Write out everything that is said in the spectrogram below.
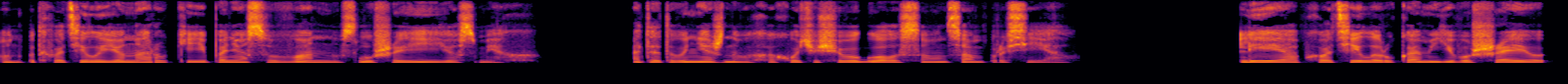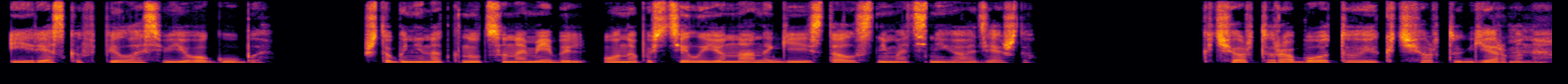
Он подхватил ее на руки и понес в ванну, слушая ее смех. От этого нежного хохочущего голоса он сам просиял. Лия обхватила руками его шею и резко впилась в его губы. Чтобы не наткнуться на мебель, он опустил ее на ноги и стал снимать с нее одежду. К черту работу и к черту Германа.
